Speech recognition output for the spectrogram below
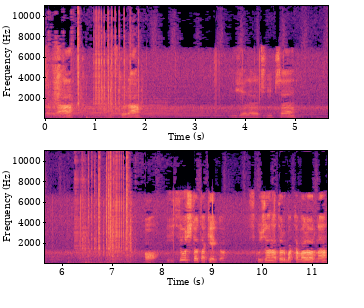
Dobra. Która? Ziele lecznicze. O, i cóż to takiego? Skórzana torba kawalorna.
